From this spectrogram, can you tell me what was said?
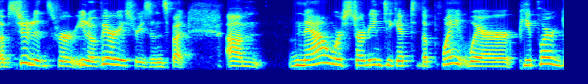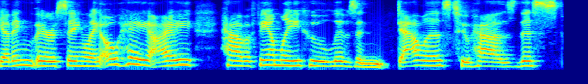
of students for you know various reasons. But um, now we're starting to get to the point where people are getting they're saying like oh hey i have a family who lives in dallas who has this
